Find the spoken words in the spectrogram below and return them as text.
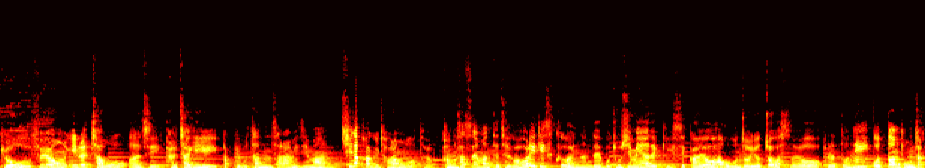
겨우 수영 1회차고 아직 발차기밖에 못하는 사람이지만 시작하길 잘한 것 같아요. 강사쌤한테 제가 허리 디스크가 있는데 뭐 조심해야 될 게 있을까요? 하고 먼저 여쭤봤어요. 그랬더니 어떤 동작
